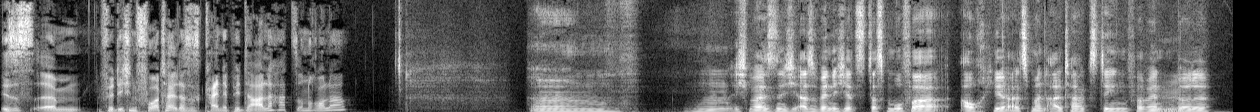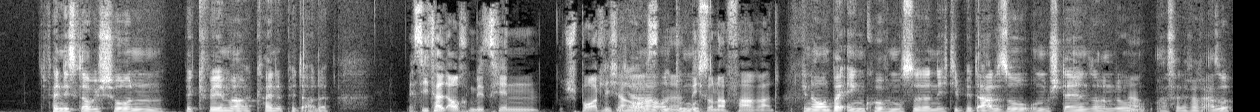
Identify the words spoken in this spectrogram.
ist es ähm, für dich ein Vorteil, dass es keine Pedale hat, so ein Roller? Ähm, hm, ich weiß nicht. Also wenn ich jetzt das Mofa auch hier als mein Alltagsding verwenden Mhm. würde, fände ich es, glaube ich, schon bequemer, keine Pedale. Es sieht halt auch ein bisschen sportlicher Ja, aus, und ne? du nicht musst- so nach Fahrrad. Genau, und bei engen Kurven musst du dann nicht die Pedale so umstellen, sondern du Ja. hast halt einfach, also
